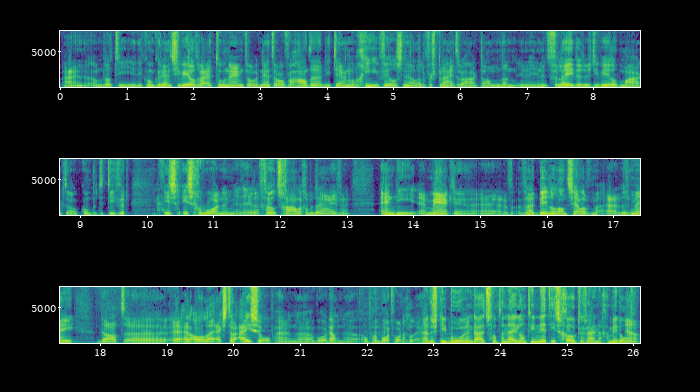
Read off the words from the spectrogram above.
Hè, omdat die, die concurrentie wereldwijd toeneemt, waar we het net over hadden. Die technologie veel sneller verspreid raakt dan, dan in, in het verleden. Dus die wereldmarkt ook competitiever is, is geworden met hele grootschalige bedrijven. En die eh, merken eh, vanuit het binnenland zelf eh, dus mee dat eh, er allerlei extra eisen op hun, eh, worden, eh, op hun bord worden gelegd. Ja, dus die boeren in Duitsland en Nederland die net iets groter zijn dan gemiddeld. Ja,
